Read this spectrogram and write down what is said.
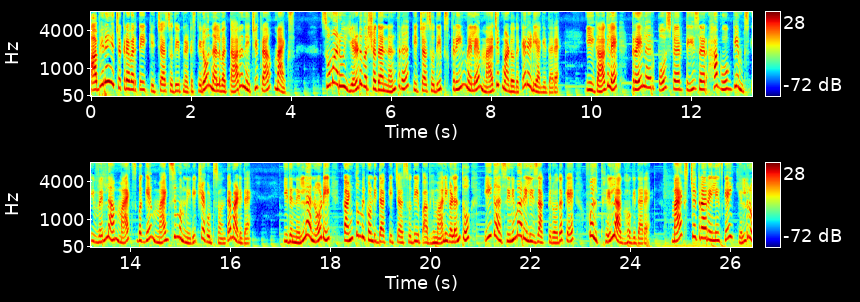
ಅಭಿನಯ ಚಕ್ರವರ್ತಿ ಕಿಚ್ಚ ಸುದೀಪ್ ನಟಿಸ್ತಿರೋ ನಲವತ್ತಾರನೇ ಚಿತ್ರ ಮ್ಯಾಕ್ಸ್. ಸುಮಾರು ಎರಡು ವರ್ಷದ ನಂತರ ಕಿಚ್ಚ ಸುದೀಪ್ ಸ್ಕ್ರೀನ್ ಮೇಲೆ ಮ್ಯಾಜಿಕ್ ಮಾಡೋದಕ್ಕೆ ರೆಡಿಯಾಗಿದ್ದಾರೆ. ಈಗಾಗಲೇ ಟ್ರೇಲರ್, ಪೋಸ್ಟರ್, ಟೀಸರ್ ಹಾಗೂ ಗಿಮ್ಸ್ ಇವೆಲ್ಲ ಮ್ಯಾಕ್ಸ್ ಬಗ್ಗೆ ಮ್ಯಾಕ್ಸಿಮಮ್ ನಿರೀಕ್ಷೆ ಹುಟ್ಟಿಸುವಂತೆ ಮಾಡಿದೆ. ಇದನ್ನೆಲ್ಲ ನೋಡಿ ಕಣ್ತುಂಬಿಕೊಂಡಿದ್ದ ಕಿಚ್ಚ ಸುದೀಪ್ ಅಭಿಮಾನಿಗಳಂತೂ ಈಗ ಸಿನಿಮಾ ರಿಲೀಸ್ ಆಗ್ತಿರೋದಕ್ಕೆ ಫುಲ್ ಥ್ರಿಲ್ ಆಗಿ ಹೋಗಿದ್ದಾರೆ. ಮ್ಯಾಕ್ಸ್ ಚಿತ್ರ ರಿಲೀಸ್ಗೆ ಎಲ್ಲರೂ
